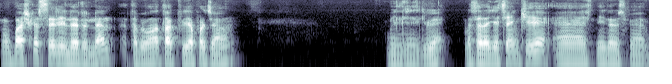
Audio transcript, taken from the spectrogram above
Başka serilerle tabii ona takviye yapacağım. Bildiğiniz gibi. Mesela geçenki e, neyden ismi?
